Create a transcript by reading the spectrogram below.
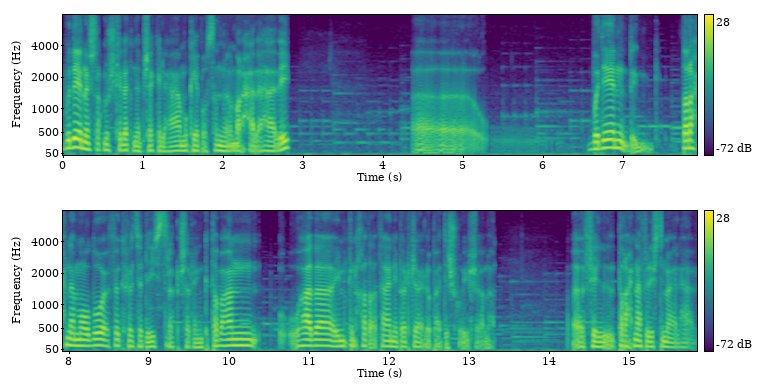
بدينا نشرح مشكلتنا بشكل عام وكيف وصلنا للمرحلة هذه. بعدين طرحنا موضوع فكرة ال restructuring طبعا وهذا يمكن خطأ ثاني برجع له بعد شوي إن شاء الله. في طرحناه في الاجتماع العام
